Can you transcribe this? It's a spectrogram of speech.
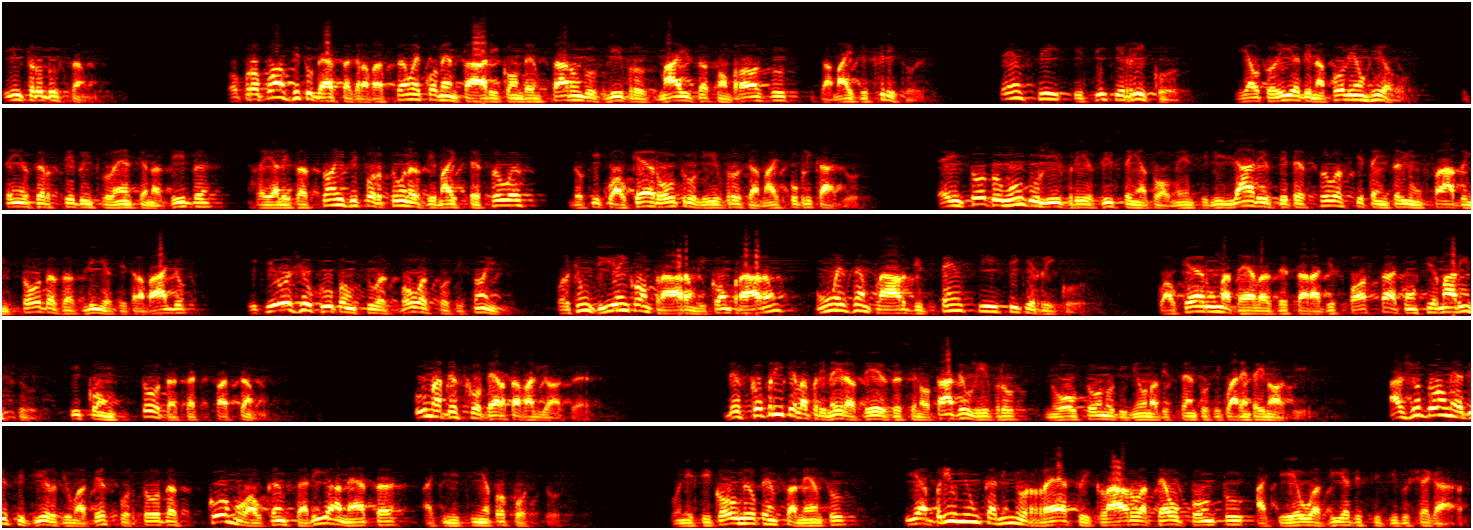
Introdução. O propósito desta gravação é comentar e condensar um dos livros mais assombrosos jamais escritos. Pense e Fique Rico, de autoria de Napoleon Hill, que tem exercido influência na vida, realizações e fortunas de mais pessoas do que qualquer outro livro jamais publicado. Em todo o mundo livre existem atualmente milhares de pessoas que têm triunfado em todas as linhas de trabalho e que hoje ocupam suas boas posições porque um dia encontraram e compraram um exemplar de Pense e Fique Rico. Qualquer uma delas estará disposta a confirmar isso, e com toda satisfação. Uma descoberta valiosa. Descobri pela primeira vez esse notável livro no outono de 1949. Ajudou-me a decidir de uma vez por todas como alcançaria a meta a que me tinha proposto. Unificou meu pensamento e abriu-me um caminho reto e claro até o ponto a que eu havia decidido chegar.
